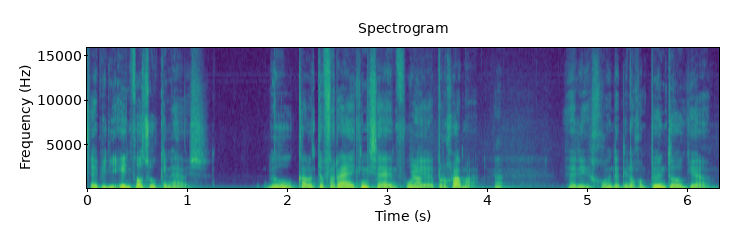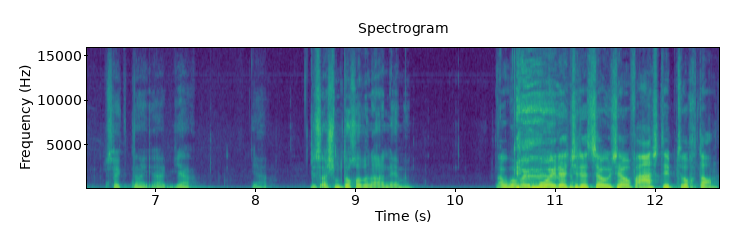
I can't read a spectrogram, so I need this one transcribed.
Heb je die invalshoek in huis? Ik bedoel, kan het een verrijking zijn voor ja. je programma? Ja. Zei hij, gewoon, heb je nog een punt ook, ja. Zeg ik, nou ja, ja, ja. Dus als je hem toch al wil aannemen. Nou, wel weer mooi dat je dat zo zelf aanstipt, toch dan?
